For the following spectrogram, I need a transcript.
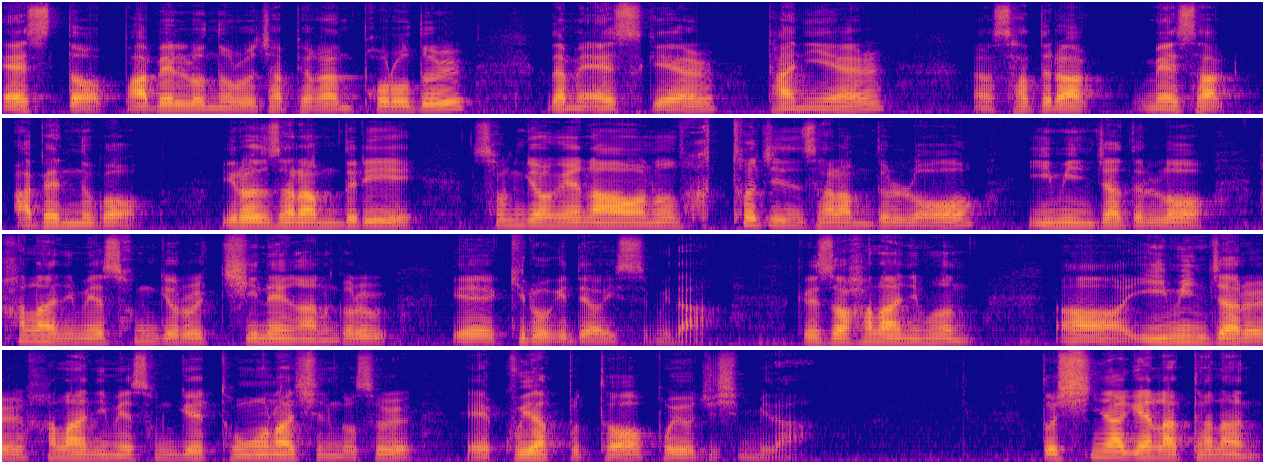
에스더, 바벨론으로 잡혀간 포로들, 그 다음에 에스겔, 다니엘, 어, 사드락, 메삭, 아벤누고 이런 사람들이 성경에 나오는 흩어진 사람들로 이민자들로 하나님의 선교를 진행하는 걸 예, 기록이 되어 있습니다. 그래서 하나님은 어, 이민자를 하나님의 선교에 동원하시는 것을 예, 구약부터 보여주십니다. 또 신약에 나타난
